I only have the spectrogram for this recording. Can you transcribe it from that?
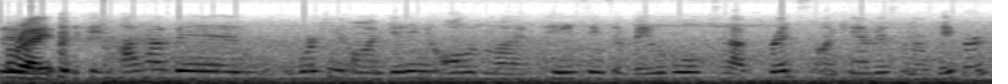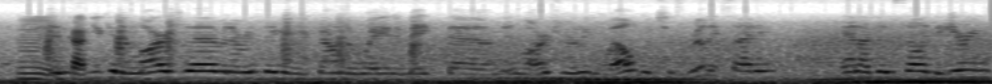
right. I have been working on getting all of my paintings available to have prints on canvas and on paper. Mm, and okay. you can enlarge them and everything, and we found a way to make them enlarge really well, which is really exciting. And I've been selling the earrings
